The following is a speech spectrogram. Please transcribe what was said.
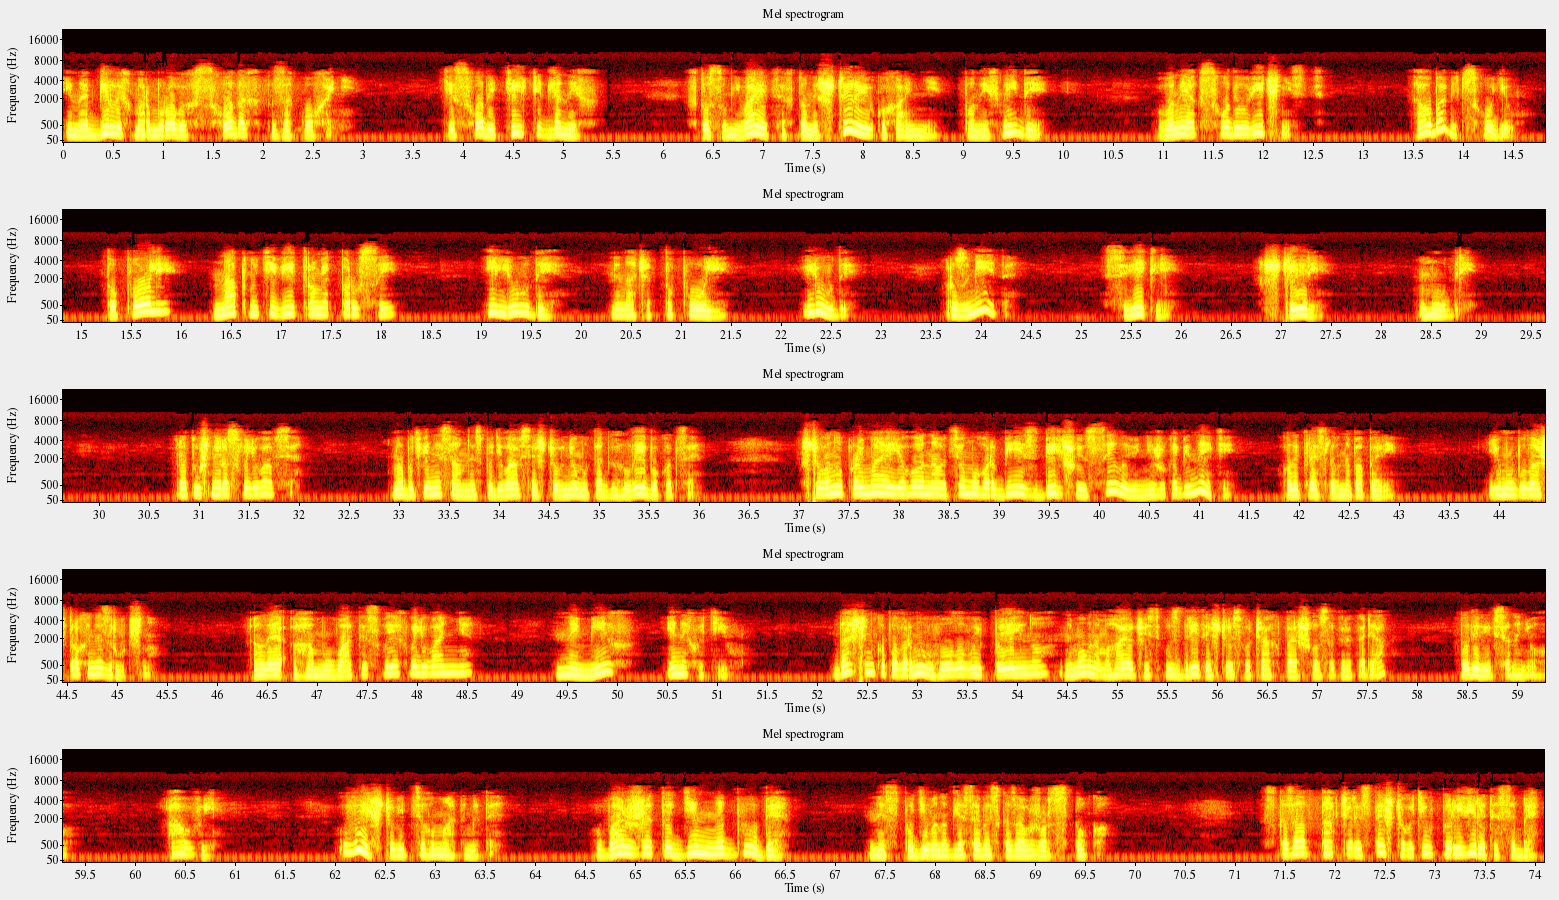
і на білих мармурових сходах закохані. Ті сходи тільки для них. Хто сумнівається, хто не щирий у коханні, по них не йди. Вони як сходи у вічність, а обабіч сходів тополі, напнуті вітром, як паруси, і люди, неначе тополі, люди. Розумієте? Світлі, щирі, мудрі. Ратуш не розхвилювався. Мабуть, він і сам не сподівався, що в ньому так глибоко це, що воно проймає його на оцьому горбі з більшою силою, ніж у кабінеті, коли креслив на папері. Йому було аж трохи незручно, але гамувати своє хвилювання не міг і не хотів. Дащенко повернув голову і пильно, немов намагаючись уздріти щось в очах першого секретаря, подивився на нього. А ви? Ви що від цього матимете? Вас же тоді не буде, несподівано для себе сказав жорстоко. Сказав так через те, що хотів перевірити себе,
